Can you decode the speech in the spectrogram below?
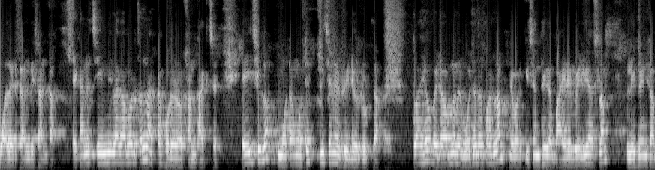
ওয়ালের কন্ডিশনটা এখানে চিমনি লাগাবার জন্য একটা হোলের অপশন থাকছে। এই ছিল মোটামুটি কিচেনের ভিডিও টুরটা তো আই হোপ এটা আপনাদের বোঝাতে পারলাম। এবার কিচেন থেকে বাইরে বেরিয়ে আসলাম। লিভিং কাম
